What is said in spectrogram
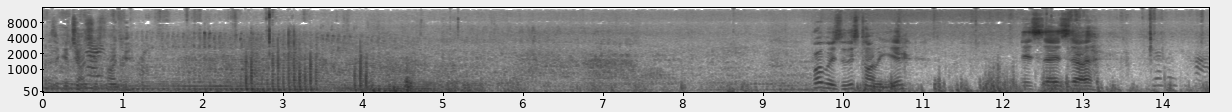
There's a good chance she'd find you. Problem is with this time of year is there's uh, Nothing to hide.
